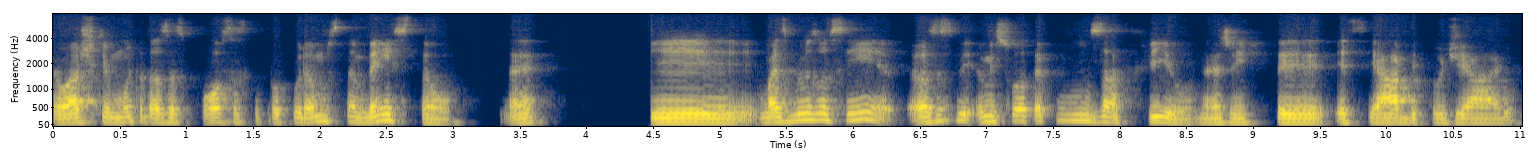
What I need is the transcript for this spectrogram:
eu acho que muita das respostas que procuramos também estão, né. E mas mesmo assim, às vezes eu me soa até como um desafio, né, a gente ter esse hábito diário.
